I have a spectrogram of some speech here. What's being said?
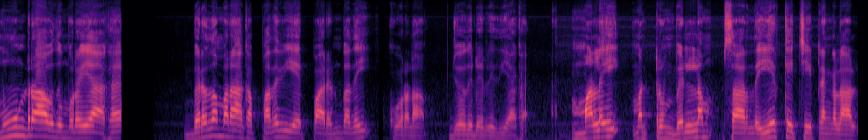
மூன்றாவது முறையாக பிரதமராக பதவியேற்பார் என்பதை கூறலாம் ஜோதிட ரீதியாக. மழை மற்றும் வெள்ளம் சார்ந்த இயற்கை சீற்றங்களால்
